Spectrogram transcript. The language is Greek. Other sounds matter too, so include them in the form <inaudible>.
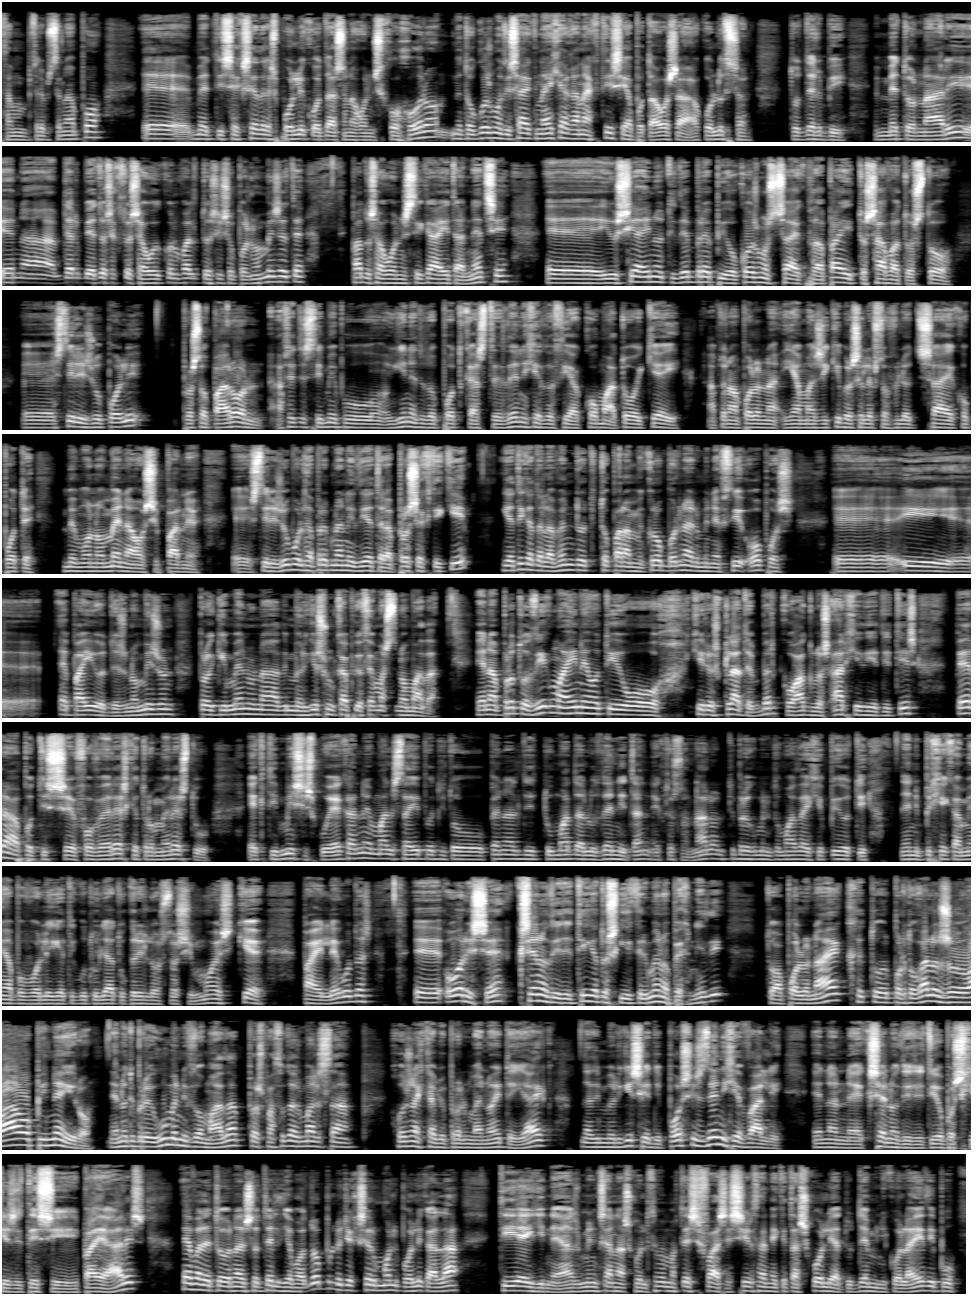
θα μου επιτρέψετε να πω, ε, με τις εξέδρες πολύ κοντά στον αγωνιστικό χώρο, με τον κόσμο της ΑΕΚ να έχει αγανακτήσει από τα όσα ακολούθησαν το ντέρμπι με τον Άρη, ένα ντέρμπι εντός εκτός αγωγικών, βάλτε το εσείς όπως νομίζετε, πάντως αγωνιστικά ήταν έτσι. Ε, η ουσία είναι ότι δεν πρέπει ο κόσμος της ΑΕΚ που θα πάει το Σάββατο στο, ε, στη Ριζούπολη Προς το παρόν, αυτή τη στιγμή που γίνεται το podcast δεν είχε δοθεί ακόμα το ok από τον Απόλλωνα για μαζική προσέλευση των φίλων της ΑΕΚ, οπότε μεμονωμένα όσοι πάνε ε, στη Ριζούπολη θα πρέπει να είναι ιδιαίτερα προσεκτικοί γιατί καταλαβαίνετε ότι το παραμικρό μπορεί να ερμηνευτεί όπως ε, οι ε, επαΐοντες νομίζουν προκειμένου να δημιουργήσουν κάποιο θέμα στην ομάδα. Ένα πρώτο δείγμα είναι ότι ο κύριος Κλάτεμπερκ, ο Άγγλος αρχιδιαιτητής, πέρα από τις φοβερές και τρομερές του εκτιμήσεις που έκανε. Μάλιστα είπε ότι το πέναλτι του Μάνταλου δεν ήταν εκτός των άλλων. Την προηγούμενη εβδομάδα είχε πει ότι δεν υπήρχε καμία αποβολή για την κουτουλιά του Γκρίλο στο Σιμόες και πάει λέγοντας. Ε, όρισε ξένο διαιτητή για το συγκεκριμένο παιχνίδι το Απολωνάεκ, το Πορτογάλο Ζωάο Πινέιρο. Ενώ την προηγούμενη εβδομάδα, προσπαθώντας μάλιστα χωρίς να έχει κάποιο πρόβλημα, εννοείται η ΑΕΚ, να δημιουργήσει εντυπώσεις, δεν είχε βάλει έναν ε, ξένο διαιτητή όπως είχε ζητήσει η ΠαΕ Άρης, Έβαλε τον Αριστοτέλη Διαμαντόπουλο και ξέρουμε όλοι πολύ καλά τι έγινε. Α μην ξανασχοληθούμε με αυτές τις φάσεις. Ήρθαν και τα σχόλια του Ντέμι Νικολαίδη που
